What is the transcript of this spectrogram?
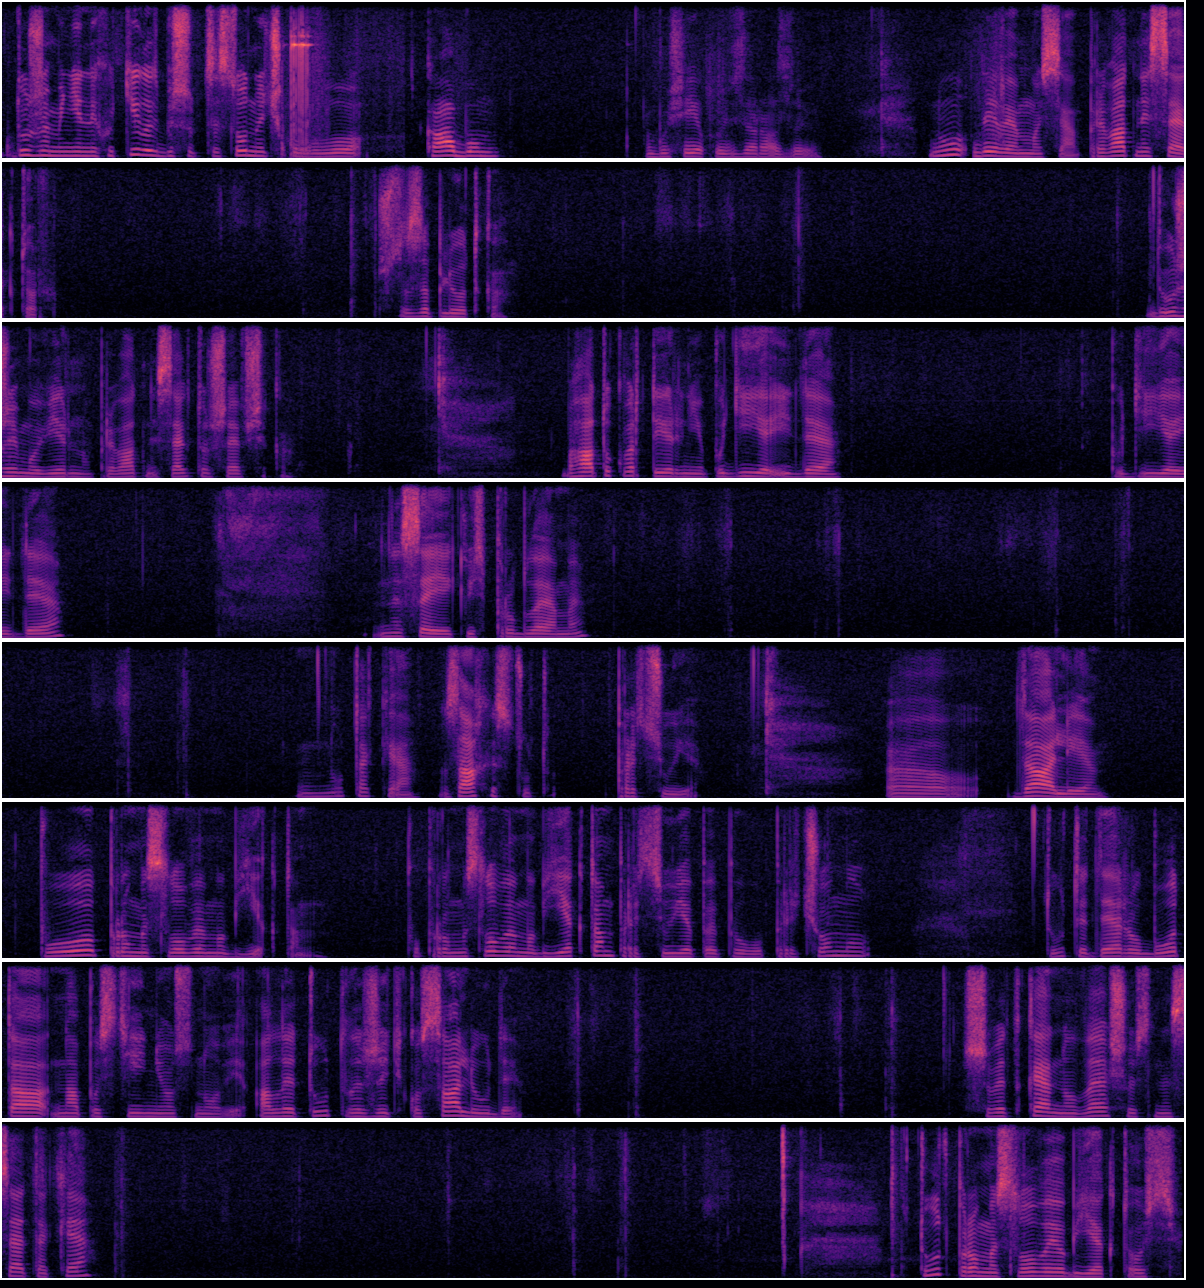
Дуже мені не хотілося б, щоб це сонечко було кабом або ще якоюсь заразою. Ну, дивимося. Приватний сектор. Що за пльотка? Дуже ймовірно, приватний сектор шефчика. Багатоквартирні, подія йде. Подія йде. Несе якісь проблеми. Ну, таке. Захист тут працює. Е, далі по промисловим об'єктам. По промисловим об'єктам працює ППО. Причому тут іде робота на постійній основі. Але тут лежить коса люди. Швидке, нове, щось несе таке. Тут промисловий об'єкт ось.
